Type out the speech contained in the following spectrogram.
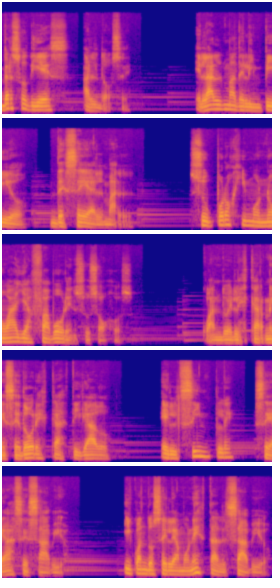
Verso 10 al 12. El alma del impío desea el mal su prójimo no haya favor en sus ojos. Cuando el escarnecedor es castigado, el simple se hace sabio, y cuando se le amonesta al sabio,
